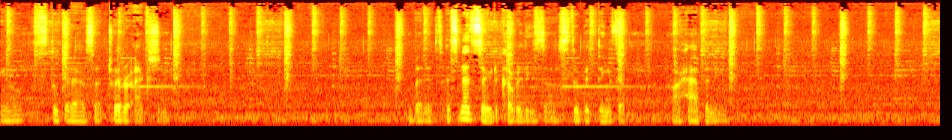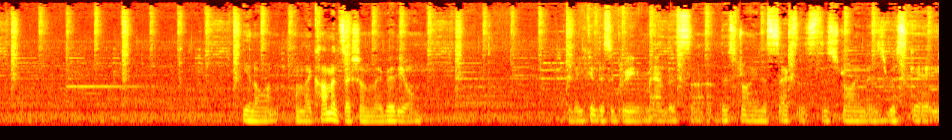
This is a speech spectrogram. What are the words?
you know, stupid ass uh, Twitter action. But it's it's necessary to cover these uh, stupid things that are happening. you know, on, on my comment section of my video, know, you can disagree, man, this, uh, this drawing is sexist, this drawing is risque,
